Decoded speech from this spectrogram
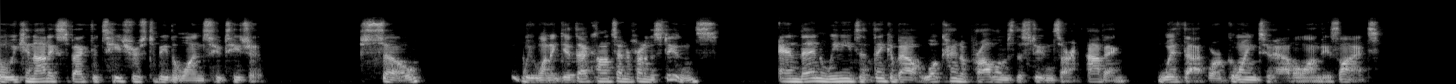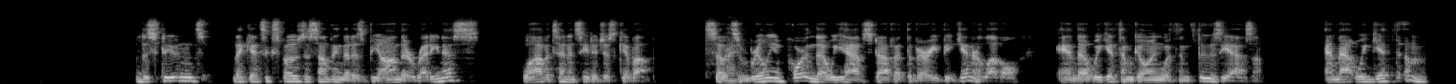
but we cannot expect the teachers to be the ones who teach it. So we want to get that content in front of the students. And then we need to think about what kind of problems the students are having with that or going to have along these lines. the student that gets exposed to something that is beyond their readiness will have a tendency to just give up. So right. it's really important that we have stuff at the very beginner level and that we get them going with enthusiasm and that we get them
